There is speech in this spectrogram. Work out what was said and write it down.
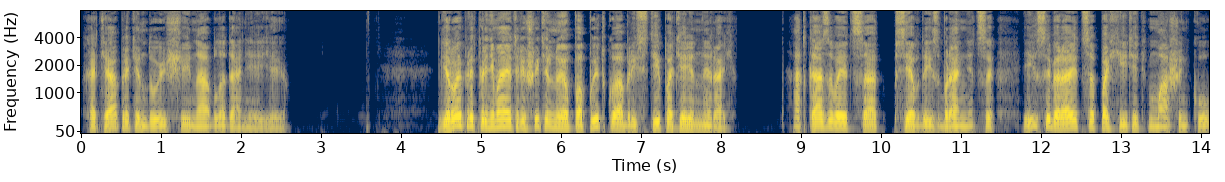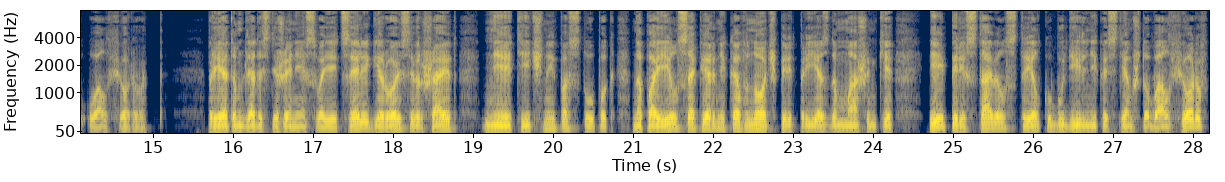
хотя претендующей на обладание ею. Герой предпринимает решительную попытку обрести потерянный рай отказывается от псевдоизбранницы и собирается похитить Машеньку у Алферова. При этом для достижения своей цели герой совершает неэтичный поступок, напоил соперника в ночь перед приездом Машеньки и переставил стрелку будильника с тем, чтобы Алферов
